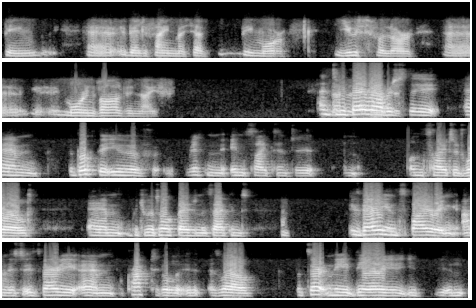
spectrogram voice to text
being uh, able to find myself being more useful or uh, more involved in life. And to be fair, Robert, the um, the book that you have written, Insights into an Unsighted World, um, which we'll talk about in a second, is very inspiring and it is very um, practical as well. But certainly, the area you, you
